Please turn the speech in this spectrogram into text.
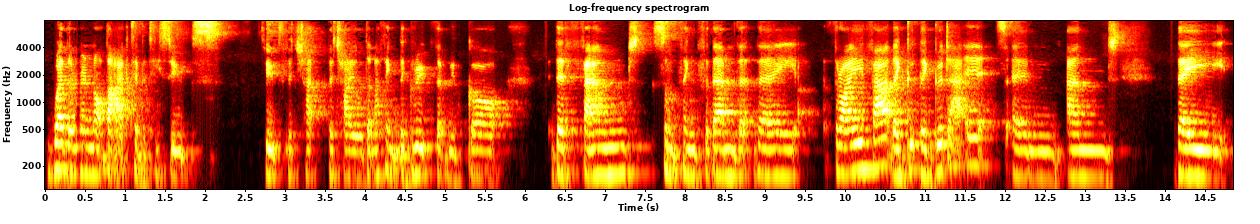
whether or not that activity suits suits the, ch- the child and i think the group that we've got they've found something for them that they thrive at they're good, they're good at it um, and they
